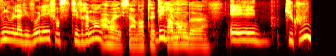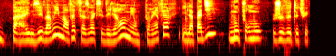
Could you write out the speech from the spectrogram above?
vous nous l'avez volé. Enfin, c'était vraiment. Ah ouais, il s'est inventé tout un Délirant. monde. euh, Et du coup, bah, il me disait, bah oui, mais en fait, ça se voit que c'est délirant, mais on peut rien faire. Il a pas dit mot pour mot, je veux te tuer.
